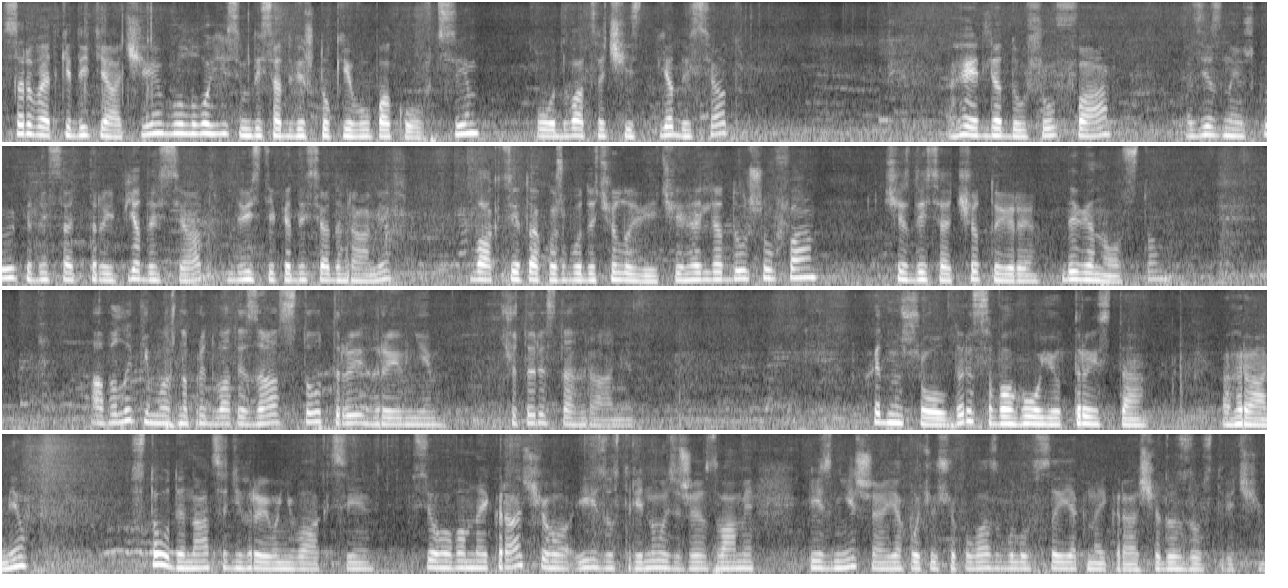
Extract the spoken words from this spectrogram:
Серветки дитячі вологі, 72 штуки в упаковці по 26,50. Гель для душу Фа зі знижкою 53,50, 250 грамів. В акції також буде чоловічий гель для душу Фа 64,90. А великий можна придбати за 103 гривні 400 грамів. Head and Shoulders вагою 300 грамів 111 гривень в акції. Всього вам найкращого і зустрінемось вже з вами пізніше. Я хочу, щоб у вас було все як найкраще. До зустрічі.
